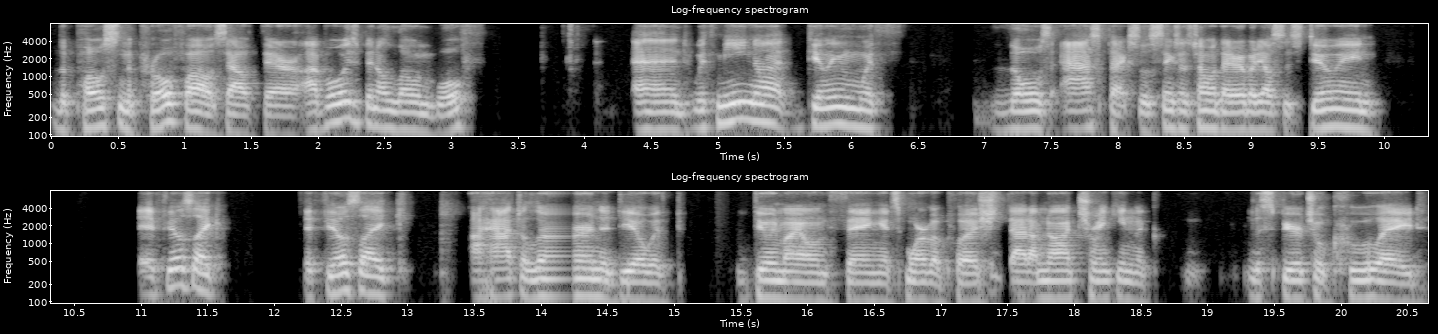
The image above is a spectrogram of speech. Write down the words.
the posts and the profiles out there. I've always been a lone wolf. And with me not dealing with those aspects, those things I was talking about that everybody else is doing, it feels like it feels like I have to learn to deal with doing my own thing. It's more of a push that I'm not drinking the the spiritual Kool-Aid.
